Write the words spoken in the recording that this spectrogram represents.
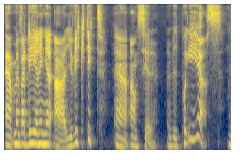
Eh, men värderingar är ju viktigt, eh, anser vi på ES. Eh,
